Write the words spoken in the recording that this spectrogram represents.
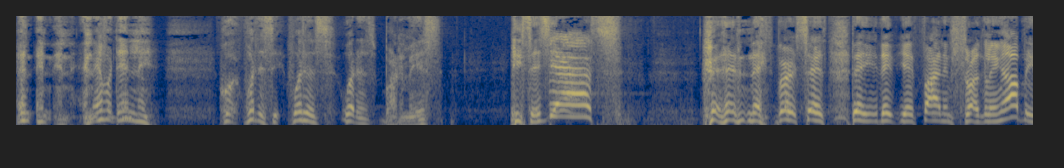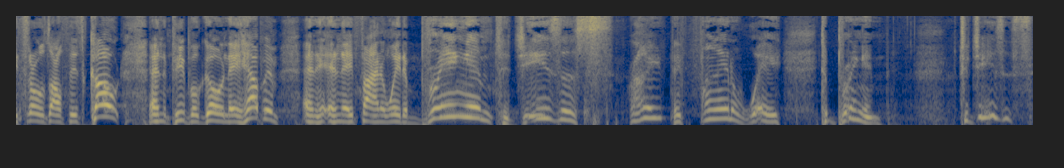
And, and, and, and evidently, what, what is it? What is, what is Bartimaeus? He says, Yes. And the next verse says they, they, they, find him struggling up. He throws off his coat, and the people go and they help him, and, and they find a way to bring him to Jesus, right? They find a way to bring him to Jesus.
